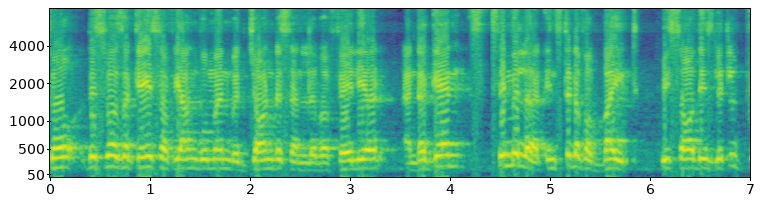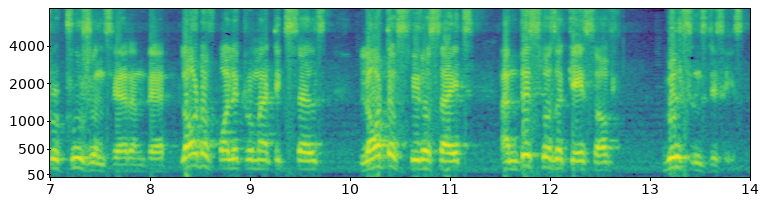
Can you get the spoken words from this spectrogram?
So this was a case of young woman with jaundice and liver failure. And again, similar, instead of a bite, we saw these little protrusions here and there. Lot of polychromatic cells, lot of spherocytes, and this was a case of Wilson's disease.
